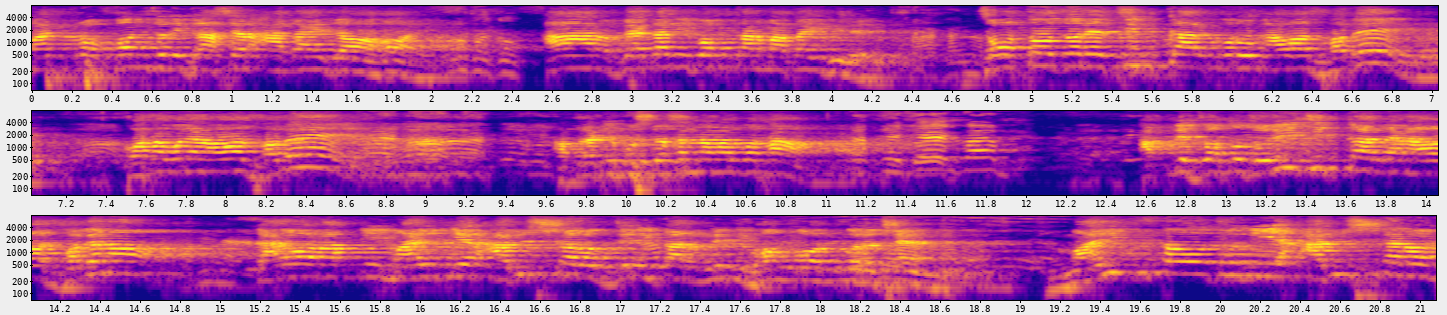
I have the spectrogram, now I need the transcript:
মাইক্রোফোন যদি গাছের আগায় দেওয়া হয়, আর ব্যাটারি বক্তার মাথায় দিলে, যত জোরে চিৎকার করুক আওয়াজ হবে? কথা বলে আওয়াজ হবে? আপনারা কি বুঝতেছেন না আমার কথা? আপনি যত জোরেই চিৎকার দেন, আওয়াজ হবে না। কারণ আপনি মাইকের আবিষ্কারক যিনি তার নীতি ভঙ্গন করেছেন। মাইকটাও যদি আবিষ্কারক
